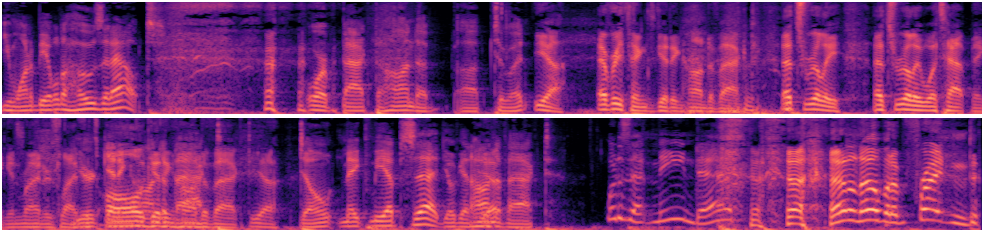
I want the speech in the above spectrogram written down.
You want to be able to hose it out. or back the Honda up to it. Yeah, everything's getting Honda vac That's really that's really what's happening in Reiner's life. You're it's getting all Honda getting. Honda vac Yeah, Don't make me upset. You'll get Honda vac What does that mean, Dad? I don't know, but I'm frightened.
